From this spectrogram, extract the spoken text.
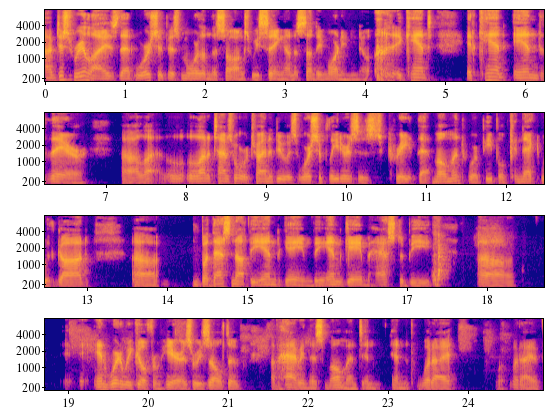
I've just realized that worship is more than the songs we sing on a Sunday morning. You know, it can't, it can't end there. Uh, a, lot, a, lot, of times, what we're trying to do as worship leaders is create that moment where people connect with God. Uh, but that's not the end game. The end game has to be uh, and where do we go from here as a result of of having this moment? And and what I what I've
